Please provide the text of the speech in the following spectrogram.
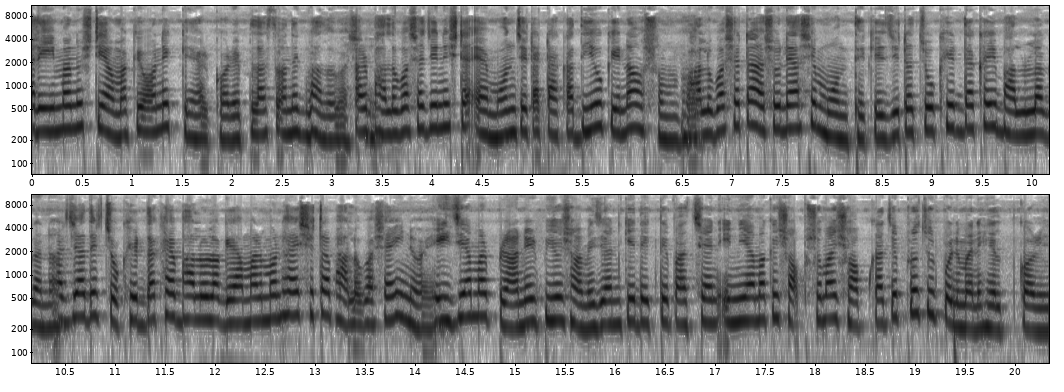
আর এই মানুষটি আমাকে অনেক কেয়ার করে প্লাস অনেক ভালোবাসে। আর ভালোবাসা জিনিসটা এমন যেটা টাকা দিয়েও কেনা অসম্ভব। ভালোবাসাটা আসলে আসে মন থেকে যেটা চোখের দেখাই ভালো লাগা না। আর যাদের চোখের দেখায় ভালো লাগে আমার মনে হয় সেটা ভালোবাসাই নয়। এই যে আমার প্রাণের প্রিয় স্বামীজানকে দেখতে পাচ্ছেন ইনি আমাকে সবসময় সব কাজে প্রচুর পরিমাণে হেল্প করে।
